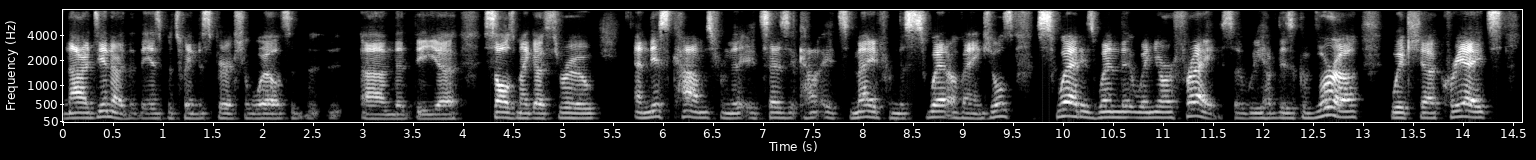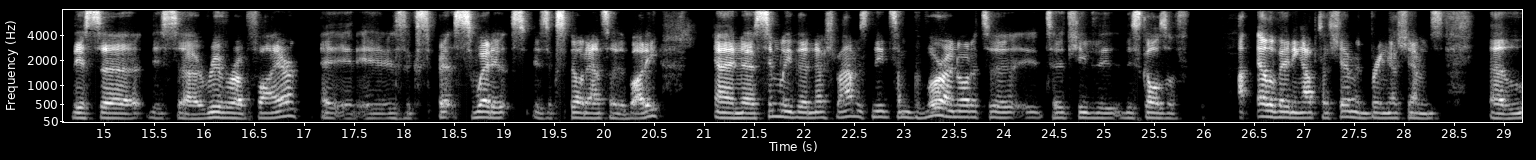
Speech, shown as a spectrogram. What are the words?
Nehar Dinur that there is between the spiritual worlds um, that the uh, souls may go through. And this comes from the. It says it it's made from the sweat of angels. Sweat is when the, when you're afraid. So we have this gavura which uh, creates this uh, this river of fire. it, it is sweat is, is expelled outside the body. And uh, similarly, the Nefesh Bahamis need some Gavura in order to, to achieve the, these goals of elevating up to Hashem and bring Hashem's uh,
